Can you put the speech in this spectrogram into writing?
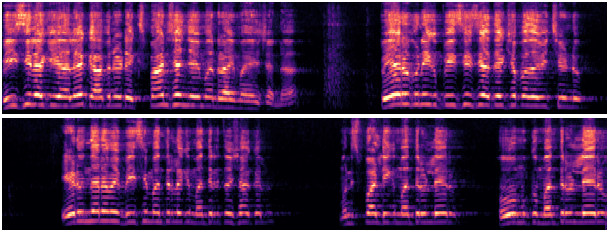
బీసీలకు ఇవ్వాలి కేబినెట్ ఎక్స్పాన్షన్ చేయమని రాయి మహేష్ అన్న. పేరుకు నీకు పీసీసీ అధ్యక్ష పదవి ఇచ్చిండు. ఏడుందన్నా మీ బీసీ మంత్రులకి మంత్రిత్వ శాఖలు? మున్సిపాలిటీకి మంత్రులు లేరు హోంకు మంత్రులు లేరు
